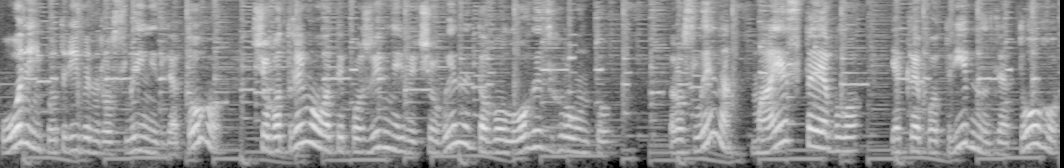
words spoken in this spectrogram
Корінь потрібен рослині для того, щоб отримувати поживні речовини та вологи з ґрунту. Рослина має стебло, яке потрібно для того,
